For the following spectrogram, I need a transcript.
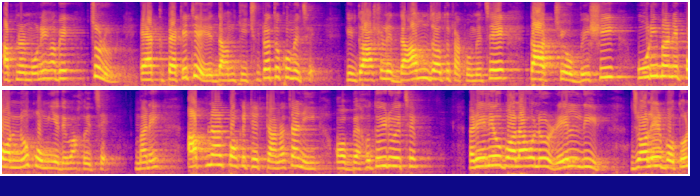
আপনার মনে হবে, চলুন, এক প্যাকেটে দাম কিছুটা তো কমেছে, কিন্তু আসলে দাম যতটা কমেছে, তার চেয়েও বেশি পরিমাণে পণ্য কমিয়ে দেওয়া হয়েছে। মানে আপনার পকেটের টানাটানি অব্যাহতই রয়েছে। রেলেও বলা হলো, রেল নীর জলের বোতল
